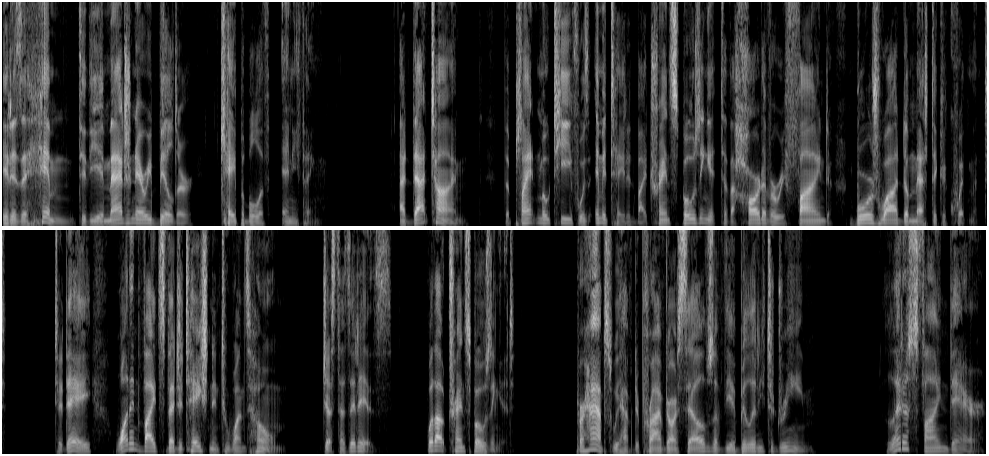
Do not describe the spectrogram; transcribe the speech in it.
It is a hymn to the imaginary builder capable of anything. At that time, the plant motif was imitated by transposing it to the heart of a refined, bourgeois domestic equipment. Today, one invites vegetation into one's home, just as it is, without transposing it. Perhaps we have deprived ourselves of the ability to dream. Let us find there.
